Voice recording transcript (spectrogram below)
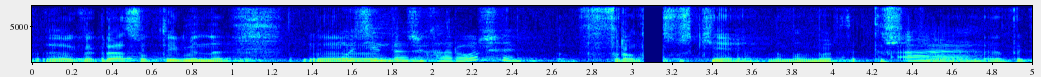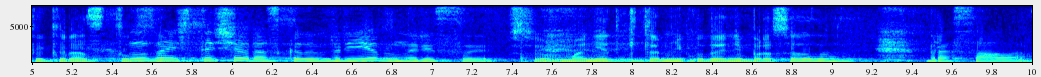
э, как раз вот именно э, Очень даже хорошие. французские на Монмартре, ты что? А. Это как раз тот Ну, значит, еще раз, когда приеду, нарисую. Все, монетки там никуда не бросала. Бросала.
